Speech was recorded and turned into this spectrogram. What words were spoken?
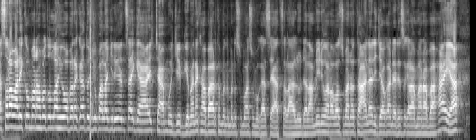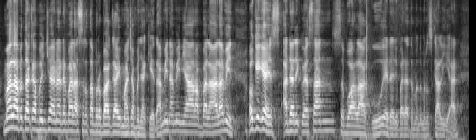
Assalamualaikum warahmatullahi wabarakatuh. Jumpa lagi dengan saya guys. Cak Mujib Gimana kabar teman-teman semua? Semoga sehat selalu Dalam lindungan Allah subhanahu wa ta'ala Dijauhkan dari segala mara bahaya Malapetaka bencana dan balak Serta berbagai macam penyakit. Amin amin ya rabbal alamin. Oke guys Ada requestan sebuah lagu ya Daripada teman-teman sekalian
